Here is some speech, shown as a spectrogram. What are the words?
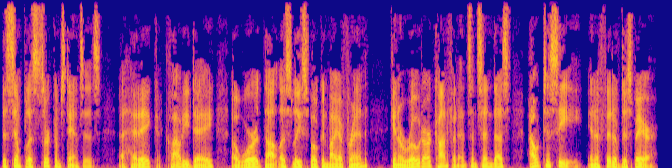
The simplest circumstances, a headache, a cloudy day, a word thoughtlessly spoken by a friend, can erode our confidence and send us out to sea in a fit of despair.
